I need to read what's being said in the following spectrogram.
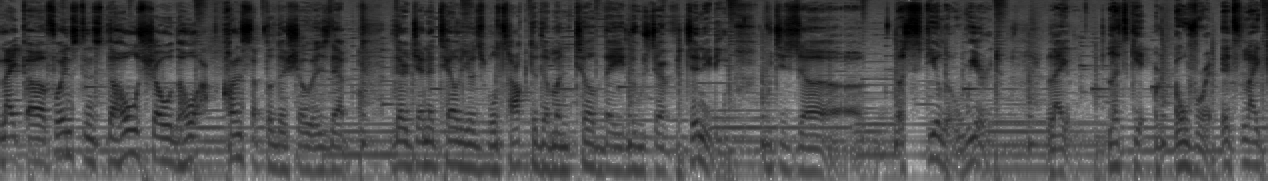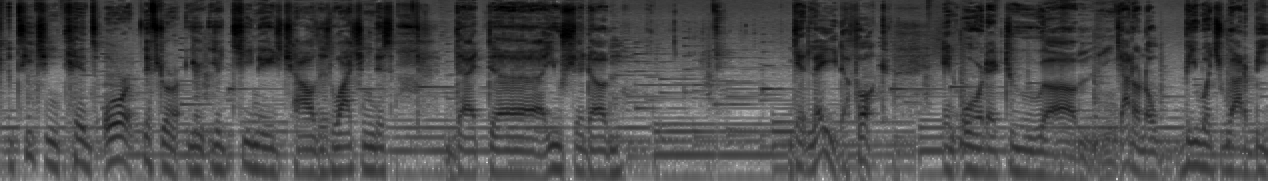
Like, uh, for instance, the whole show, the whole concept of the show is that their genitalias will talk to them until they lose their virginity, which is uh, a still weird. Like, let's get over it. It's like teaching kids, or if your your, your teenage child is watching this, that uh, you should um, get laid. Fuck, in order to um, I don't know, be what you gotta be.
